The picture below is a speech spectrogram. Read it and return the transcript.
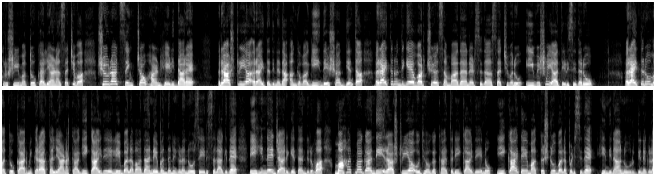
ಕೃಷಿ ಮತ್ತು ಕಲ್ಯಾಣ ಸಚಿವ ಶಿವರಾಜ್ ಸಿಂಗ್ ಚೌಹಾಣ್ ಹೇಳಿದ್ದಾರೆ. ರಾಷ್ಟ್ರೀಯ ರೈತ ದಿನದ ಅಂಗವಾಗಿ ದೇಶಾದ್ಯಂತ ರೈತರೊಂದಿಗೆ ವರ್ಚುವಲ್ ಸಂವಾದ ನಡೆಸಿದ ಸಚಿವರು ಈ ವಿಷಯ ತಿಳಿಸಿದರು. ರೈತರು ಮತ್ತು ಕಾರ್ಮಿಕರ ಕಲ್ಯಾಣಕ್ಕಾಗಿ ಕಾಯ್ದೆಯಲ್ಲಿ ಬಲವಾದ ನಿಬಂಧನೆಗಳನ್ನು ಸೇರಿಸಲಾಗಿದೆ. ಈ ಹಿಂದೆ ಜಾರಿಗೆ ತಂದಿರುವ ಮಹಾತ್ಮ ಗಾಂಧಿ ರಾಷ್ಟ್ರೀಯ ಉದ್ಯೋಗ ಖಾತರಿ ಕಾಯ್ದೆಯನ್ನು ಈ ಕಾಯ್ದೆ ಮತ್ತಷ್ಟು ಬಲಪಡಿಸಿದೆ. ಹಿಂದಿನ ನೂರು ದಿನಗಳ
